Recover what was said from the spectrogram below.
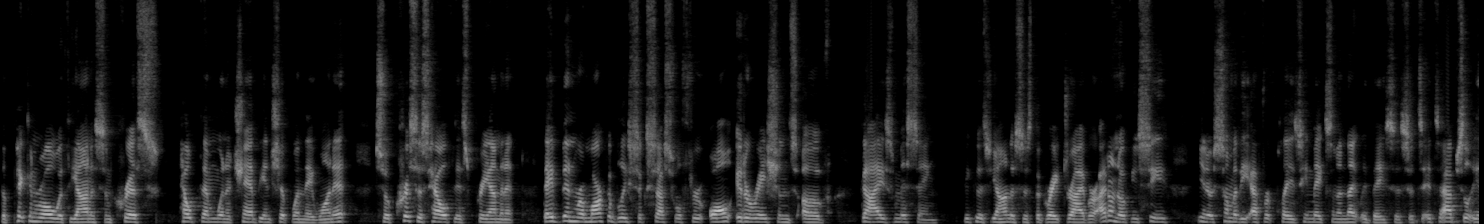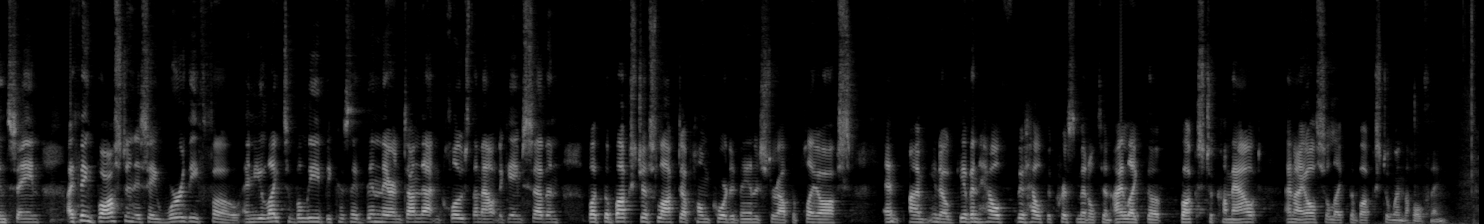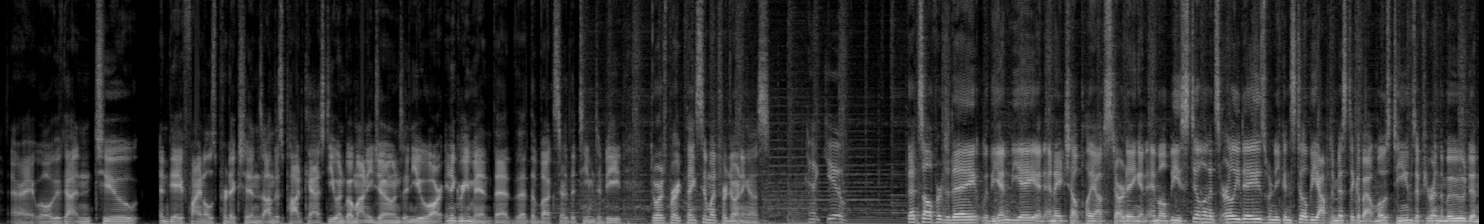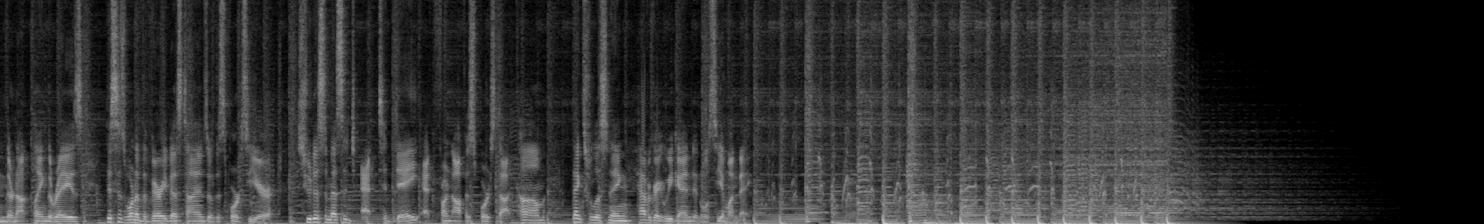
the pick and roll with Giannis and Khris helped them win a championship when they won it so Khris's health is preeminent. They've been remarkably successful through all iterations of guys missing because Giannis is the great driver. I don't know if you see, you know, some of the effort plays he makes on a nightly basis. It's it's absolutely insane. I think Boston is a worthy foe, and you like to believe because they've been there and done that and closed them out in a game seven. But the Bucks just locked up home court advantage throughout the playoffs. And I'm, you know, given health the health of Khris Middleton, I like the Bucks to come out and I also like the Bucks to win the whole thing. All right. Well, we've gotten two NBA Finals predictions on this podcast. You and Bomani Jones, and you are in agreement that that the Bucks are the team to beat. Doris Burke, thanks so much for joining us. Thank you. That's all for today. With the NBA and NHL playoffs starting and MLB still in its early days when you can still be optimistic about most teams if you're in the mood and they're not playing the Rays, this is one of the very best times of the sports year. Shoot us a message at today at frontofficesports.com. Thanks for listening. Have a great weekend, and we'll see you Monday.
